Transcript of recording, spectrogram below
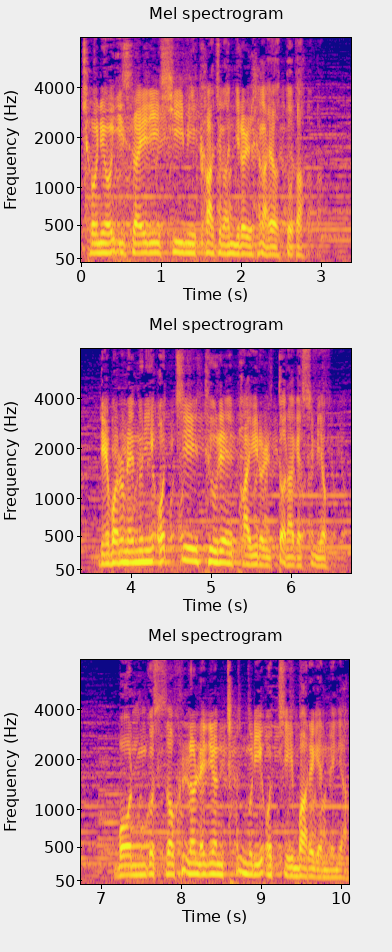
전혀 이스라엘이 심히 가증한 일을 행하였도다. 레바논의 눈이 어찌 들의 바위를 떠나겠으며 먼 곳에서 흘러내리는 찬물이 어찌 마르겠느냐.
